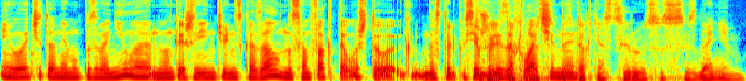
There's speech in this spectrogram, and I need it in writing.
и вот что-то она ему позвонила, но он, конечно, ей ничего не сказал, но сам факт того, что настолько все Слушай, были захвачены... Не, так не ассоциируется с изданием?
